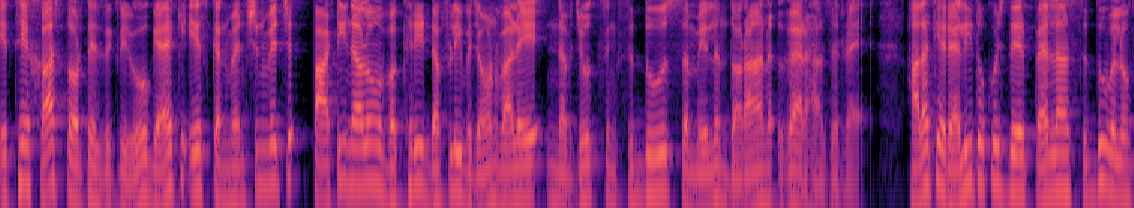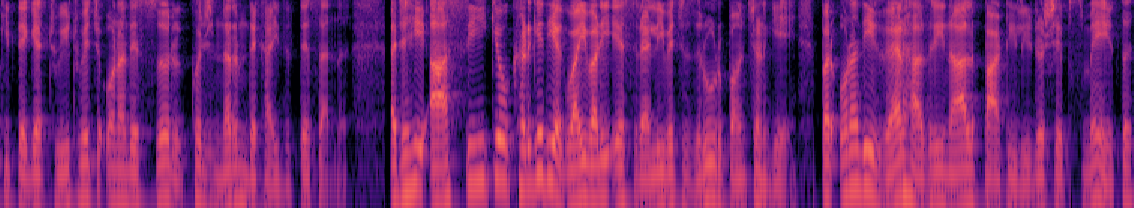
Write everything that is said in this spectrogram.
ਇੱਥੇ ਖਾਸ ਤੌਰ ਤੇ ਜ਼ਿਕਰਯੋਗ ਹੈ ਕਿ ਇਸ ਕਨਵੈਨਸ਼ਨ ਵਿੱਚ ਪਾਰਟੀ ਨਾਲੋਂ ਵੱਖਰੀ ਡਫਲੀ ਵਜਾਉਣ ਵਾਲੇ ਨਵਜੋਤ ਸਿੰਘ ਸਿੱਧੂ ਸੰਮੇਲਨ ਦੌਰਾਨ ਗੈਰ ਹਾਜ਼ਰ ਰਹੇ। ਹਾਲਾਂਕਿ ਰੈਲੀ ਤੋਂ ਕੁਝ ਦੇਰ ਪਹਿਲਾਂ ਸਿੱਧੂ ਵੱਲੋਂ ਕੀਤੇ ਗਏ ਟਵੀਟ ਵਿੱਚ ਉਹਨਾਂ ਦੇ ਸੁਰ ਕੁਝ ਨਰਮ ਦਿਖਾਈ ਦਿੱਤੇ ਸਨ। ਅਜਿਹੀ ਆਸ ਸੀ ਕਿ ਉਹ ਖੜਗੇ ਦੀ ਅਗਵਾਈ ਵਾਲੀ ਇਸ ਰੈਲੀ ਵਿੱਚ ਜ਼ਰੂਰ ਪਹੁੰਚਣਗੇ, ਪਰ ਉਹਨਾਂ ਦੀ ਗੈਰ ਹਾਜ਼ਰੀ ਨਾਲ ਪਾਰਟੀ ਲੀਡਰਸ਼ਿਪ ਸਮੇਤ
